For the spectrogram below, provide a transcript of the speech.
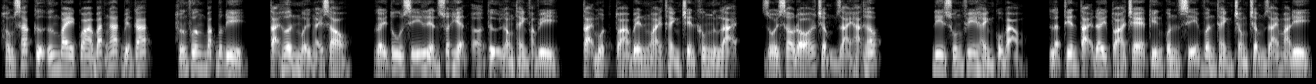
Hồng sắc cự ưng bay qua bát ngát biển cát, hướng phương bắc bước đi, tại hơn 10 ngày sau, gầy tu sĩ liền xuất hiện ở Tử Long thành phạm vi, tại một tòa bên ngoài thành trên không ngừng lại, rồi sau đó chậm rãi hạ thấp. Đi xuống phi hành cổ bảo, Lật Thiên tại đây tòa che kín quân sĩ Vân Thành trong chậm rãi mà đi,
